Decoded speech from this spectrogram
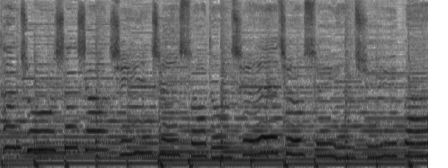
弹出声响。心之所动，且就随缘去吧。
